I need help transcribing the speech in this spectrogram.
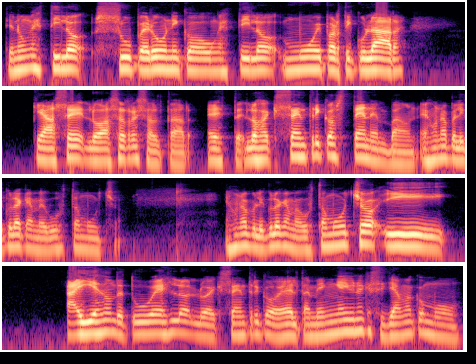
Tiene un estilo súper único, un estilo muy particular que hace, lo hace resaltar. Este, Los excéntricos Tenenbaum es una película que me gusta mucho. Es una película que me gusta mucho y ahí es donde tú ves lo, lo excéntrico de él. También hay una que se llama como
